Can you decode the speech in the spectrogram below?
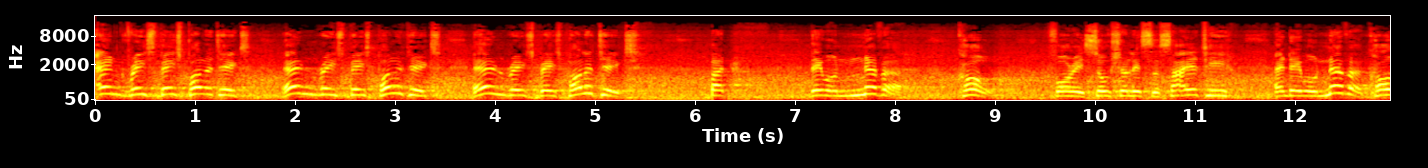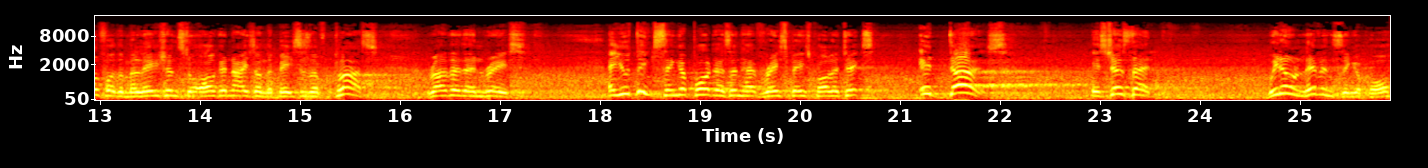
end race-based politics, end race-based politics, end race-based politics. But they will never call for a socialist society, and they will never call for the Malaysians to organize on the basis of class rather than race. And you think Singapore doesn't have race based politics? It does! It's just that we don't live in Singapore,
